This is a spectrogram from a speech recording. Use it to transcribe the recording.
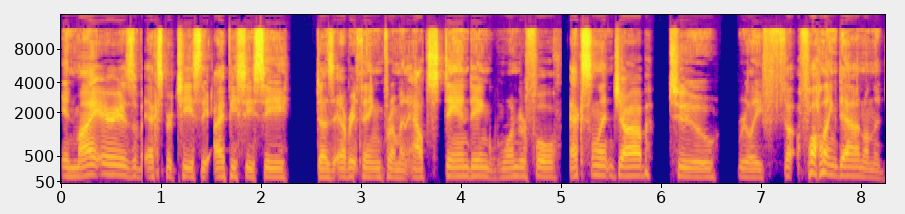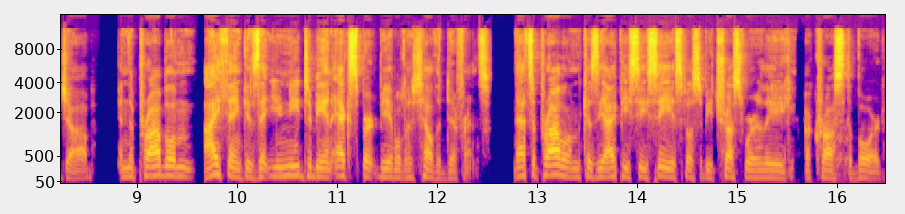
In my areas of expertise, the IPCC does everything from an outstanding, wonderful, excellent job to really f- falling down on the job. And the problem, I think, is that you need to be an expert be able to tell the difference. That's a problem because the IPCC is supposed to be trustworthy across the board.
